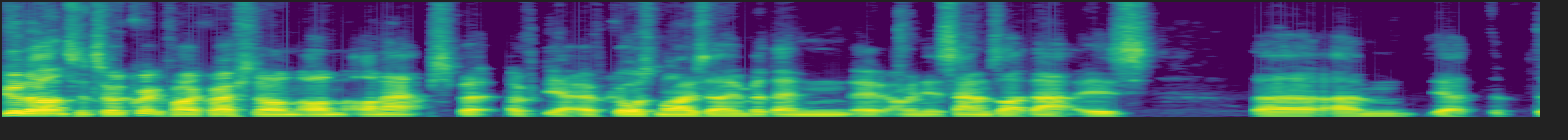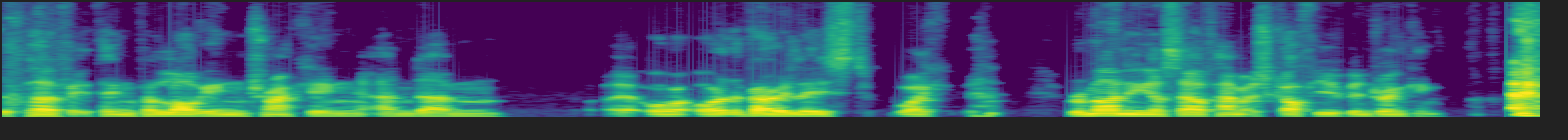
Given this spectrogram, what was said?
good answer to a quick fire question on on, on apps. But of, yeah, of course, MyZone. But then I mean, it sounds like that is uh, um, yeah the, the perfect thing for logging, tracking, and um, or or at the very least, reminding yourself how much coffee you've been drinking.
